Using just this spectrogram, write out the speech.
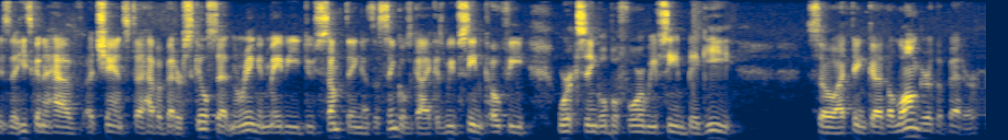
is that he's going to have a chance to have a better skill set in the ring and maybe do something as a singles guy because we've seen Kofi work single before, we've seen Big E. So I think uh, the longer the better.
